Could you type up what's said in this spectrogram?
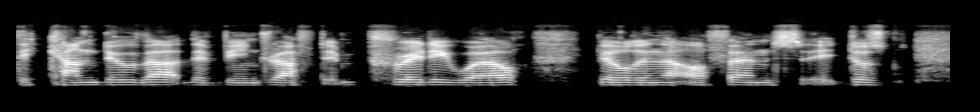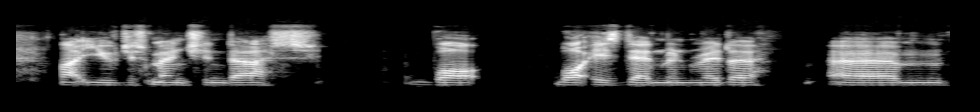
they can do that. They've been drafting pretty well, building that offense. It does, like you've just mentioned, Ash. What what is Desmond Ridder? Um,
